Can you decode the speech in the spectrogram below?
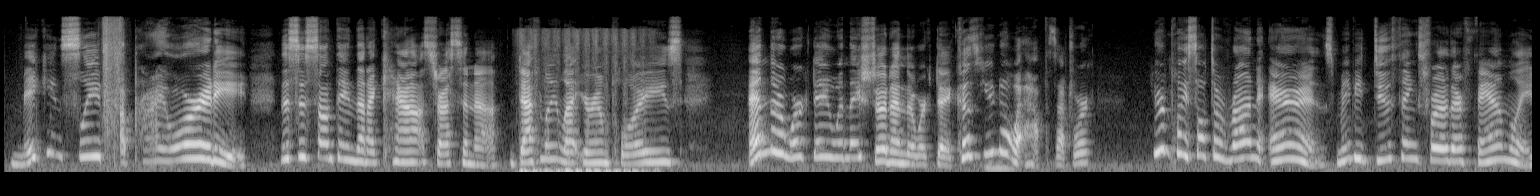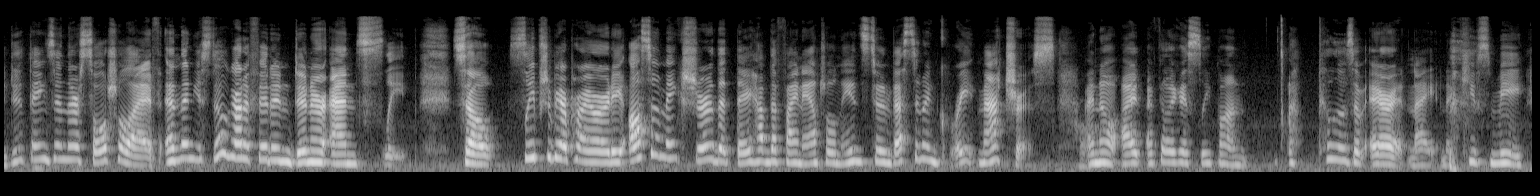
making sleep a priority. This is something that I cannot stress enough. Definitely let your employees end their workday when they should end their workday because you know what happens after work. Your employees have to run errands, maybe do things for their family, do things in their social life, and then you still got to fit in dinner and sleep. So, sleep should be a priority. Also, make sure that they have the financial needs to invest in a great mattress. I oh. know I, I feel like I sleep on uh, pillows of air at night and it keeps me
